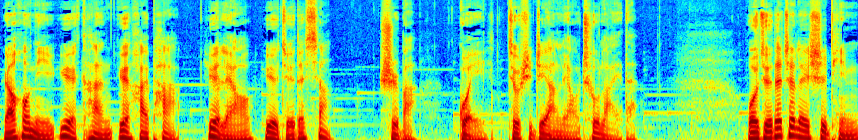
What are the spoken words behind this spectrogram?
然后你越看越害怕。越聊越觉得像，是吧？鬼就是这样聊出来的。我觉得这类视频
